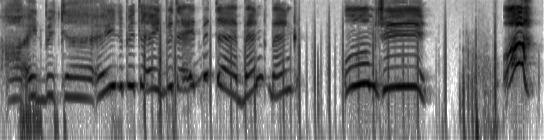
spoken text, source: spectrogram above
a 8 bite, 8 bite, 8 bite, 8 bite, bang, bang, umři! Oh!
